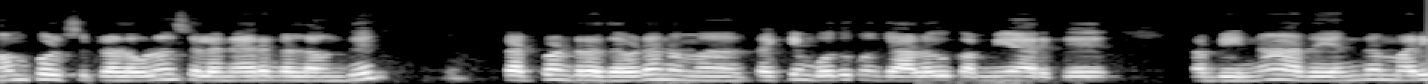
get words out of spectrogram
ஆம்போல் சுற்றளவுலாம் சில நேரங்களில் வந்து கட் பண்ணுறத விட நம்ம தைக்கும்போது கொஞ்சம் அளவு கம்மியாக இருக்குது அப்படின்னா அதை எந்த மாதிரி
